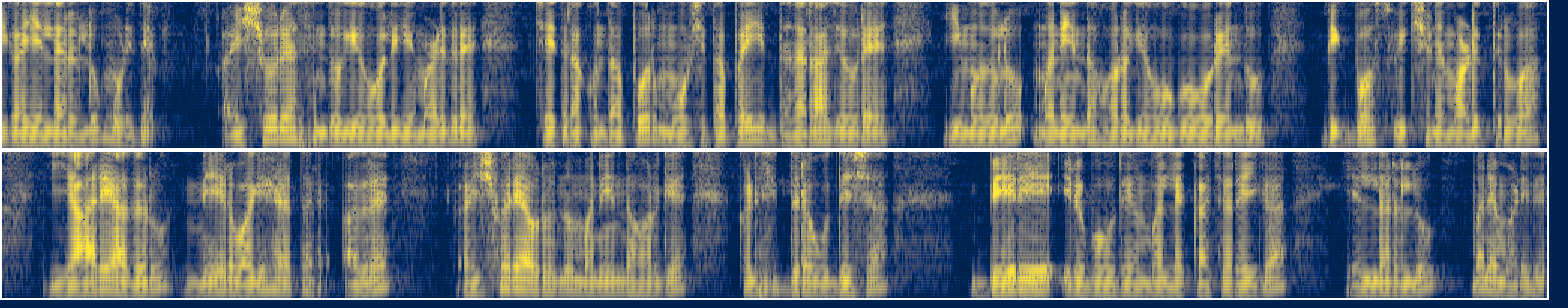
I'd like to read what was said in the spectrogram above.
ಈಗ ಎಲ್ಲರಲ್ಲೂ ಮೂಡಿದೆ. ಐಶ್ವರ್ಯ ಸಿಂಧುಗೆ ಹೋಲಿಗೆ ಮಾಡಿದರೆ ಚೈತ್ರಾ ಕುಂದಾಪುರ್ ಮೋಕ್ಷಿತಾ ಪೈ ಧನರಾಜ್ ಅವರೇ ಈ ಮೊದಲು ಮನೆಯಿಂದ ಹೊರಗೆ ಹೋಗುವವರು ಎಂದು ಬಿಗ್ ಬಾಸ್ ವೀಕ್ಷಣೆ ಮಾಡುತ್ತಿರುವ ಯಾರೇ ಆದರೂ ನೇರವಾಗಿ ಹೇಳ್ತಾರೆ. ಆದರೆ ಐಶ್ವರ್ಯ ಅವರನ್ನು ಮನೆಯಿಂದ ಹೊರಗೆ ಕಳಿಸಿದ್ದರ ಉದ್ದೇಶ ಬೇರೆಯೇ ಇರಬಹುದು ಎಂಬ ಲೆಕ್ಕಾಚಾರ ಈಗ ಎಲ್ಲರಲ್ಲೂ ಮನೆ ಮಾಡಿದೆ.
